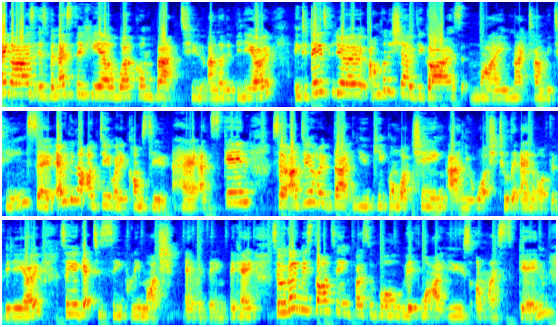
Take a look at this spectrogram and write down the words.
Hey guys, it's Vanessa here. Welcome back to another video. In today's video, I'm going to share with you guys my nighttime routine. So everything that I do when it comes to hair and skin. So I do hope that you keep on watching and you watch till the end of the video. So you get to see pretty much everything. Okay, so we're going to be starting first of all with what I use on my skin.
